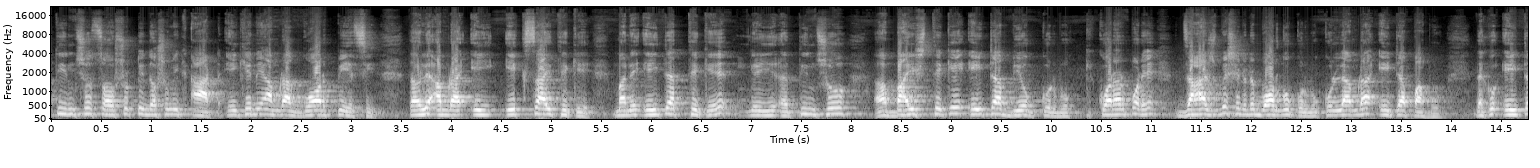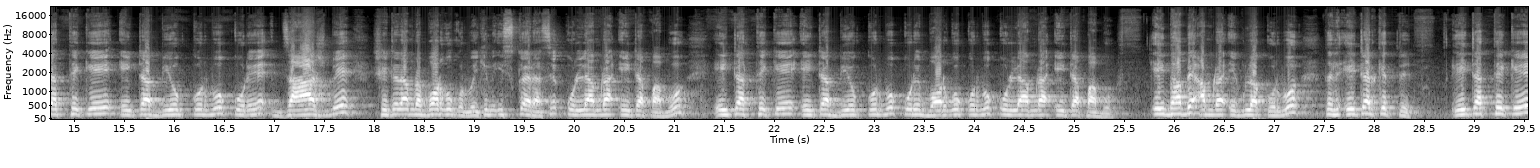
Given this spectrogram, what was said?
তিনশো চৌষট্টি দশমিক আট। এইখানে আমরা গড় পেয়েছি। তাহলে আমরা এই এক্স আই থেকে মানে এইটার থেকে, এই তিনশো বাইশ থেকে এইটা বিয়োগ করব। করার পরে যা আসবে সেটা বর্গ করব। করলে আমরা এইটা পাবো। দেখো এইটার থেকে এইটা বিয়োগ করব, করে যা আসবে সেটার আমরা বর্গ করব। এখানে স্কোয়ার আছে, করলে আমরা এইটা পাবো। এইটার থেকে এইটা বিয়োগ করব, করে বর্গ করব, করলে আমরা এইটা পাবো। এইভাবে আমরা এগুলা করব। তাহলে এইটার ক্ষেত্রে, এইটার থেকে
